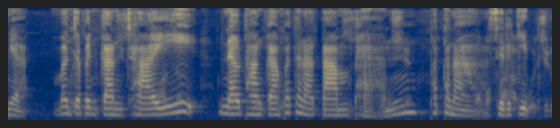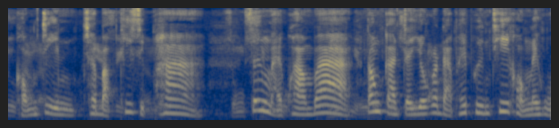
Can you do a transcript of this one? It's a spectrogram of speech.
เนี่ย มันจะเป็นการใช้แนวทางการพัฒนาตามแผนพัฒนาเศรษฐกิจของจีนฉบับที่ 15 ซึ่งหมายความว่าต้องการจะยกระดับให้พื้นที่ของในหู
